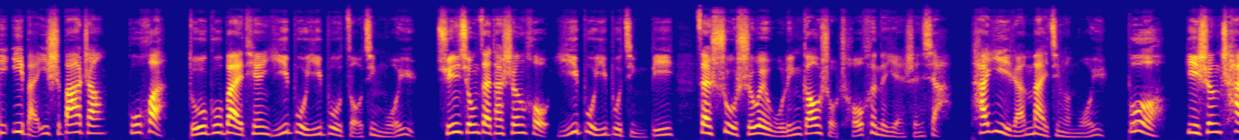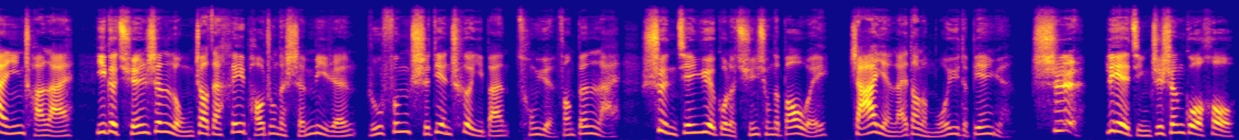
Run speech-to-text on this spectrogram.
第一百一十八章呼唤。独孤拜天一步一步走进魔域，群雄在他身后一步一步紧逼，在数十位武林高手仇恨的眼神下，他毅然迈进了魔域。不，一声颤音传来，一个全身笼罩在黑袍中的神秘人如风驰电掣一般从远方奔来，瞬间越过了群雄的包围，眨眼来到了魔域的边缘。是裂锦之声过后，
